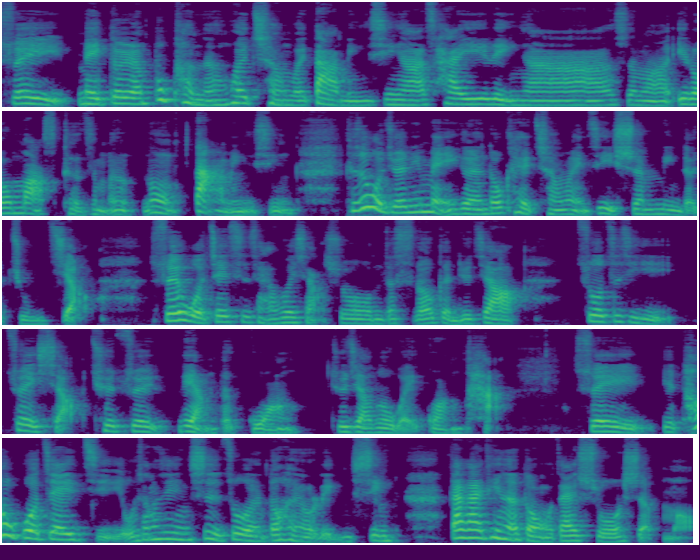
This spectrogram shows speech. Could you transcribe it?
所以每个人不可能会成为大明星啊，蔡依林啊，什么 Elon Musk 什么那种大明星。可是我觉得你每一个人都可以成为你自己生命的主角。所以我这次才会想说，我们的 slogan 就叫做自己最小却最亮的光，就叫做微光卡。所以也透过这一集，我相信狮子座人都很有灵性，大概听得懂我在说什么。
